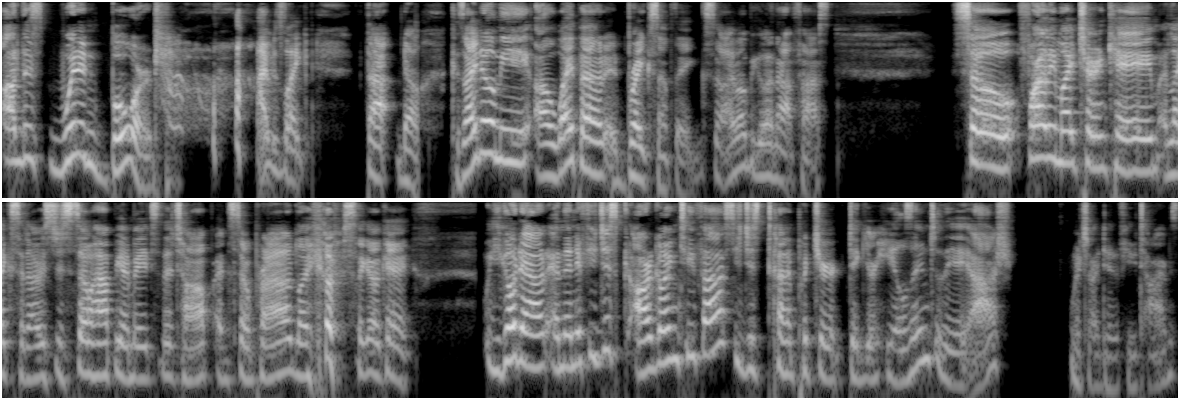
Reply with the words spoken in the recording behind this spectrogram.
on this wooden board. I was like that no because I know me I'll wipe out and break something so I won't be going that fast. So finally, my turn came. And like I said, I was just so happy I made it to the top and so proud. Like, I was like, okay. You go down, and then if you just are going too fast, you just kind of put your dig your heels into the ash, which I did a few times.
